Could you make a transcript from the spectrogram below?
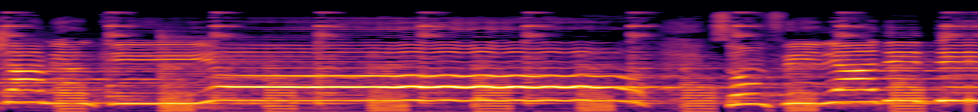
lasciami anch'io, son figlia di Dio.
